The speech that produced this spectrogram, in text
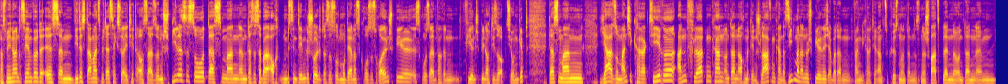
Was mich noch interessieren würde, ist, ähm, wie das damals mit der Sexualität aussah. Also im Spiel ist es so, dass man, ähm, das ist aber auch ein bisschen dem geschuldet, dass es so ein modernes, großes Rollenspiel ist, wo es einfach in vielen Spielen auch diese Option gibt, dass man ja so manche Charaktere anflirten kann und dann auch mit denen schlafen kann. Das sieht man dann im Spiel nicht, aber dann fangen die Charaktere an zu küssen und dann ist eine Schwarzblende und dann ähm,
